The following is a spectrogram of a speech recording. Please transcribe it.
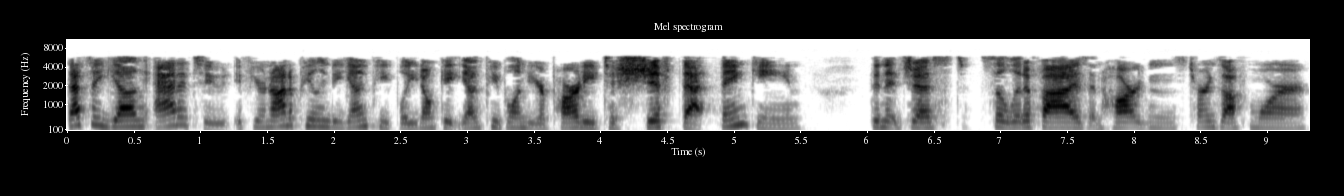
That's a young attitude. If you're not appealing to young people, you don't get young people into your party to shift that thinking, then it just solidifies and hardens, turns off more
